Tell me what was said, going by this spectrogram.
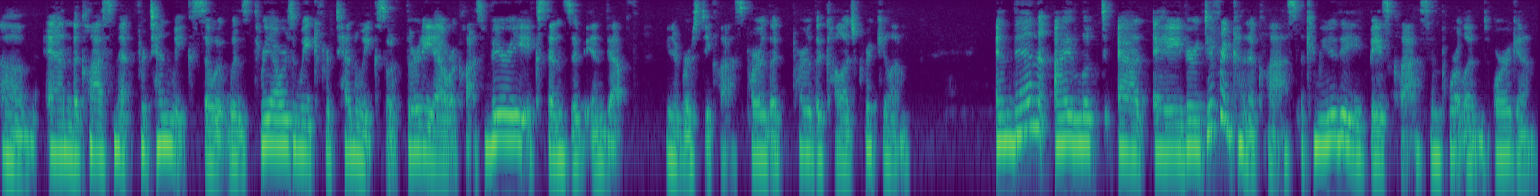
Um, and the class met for 10 weeks. So it was three hours a week for 10 weeks, so a 30 hour class, very extensive, in depth university class, part of the part of the college curriculum. And then I looked at a very different kind of class, a community based class in Portland, Oregon,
